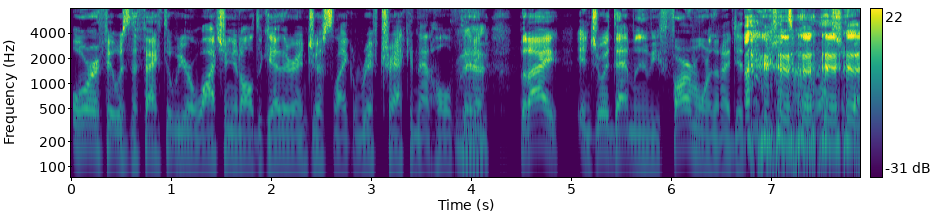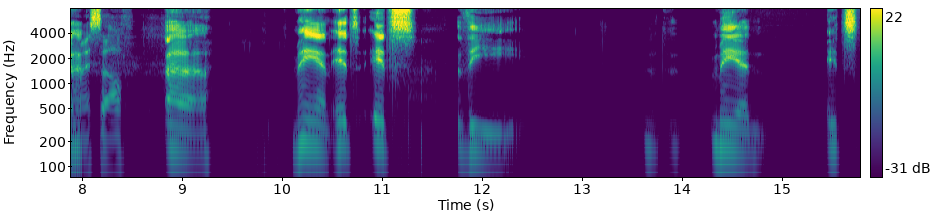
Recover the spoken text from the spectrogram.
or if it was the fact that we were watching it all together and just like riff tracking that whole thing. Yeah. But I enjoyed that movie far more than I did the original time I watched it by myself. Man, it's it's the man, it's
